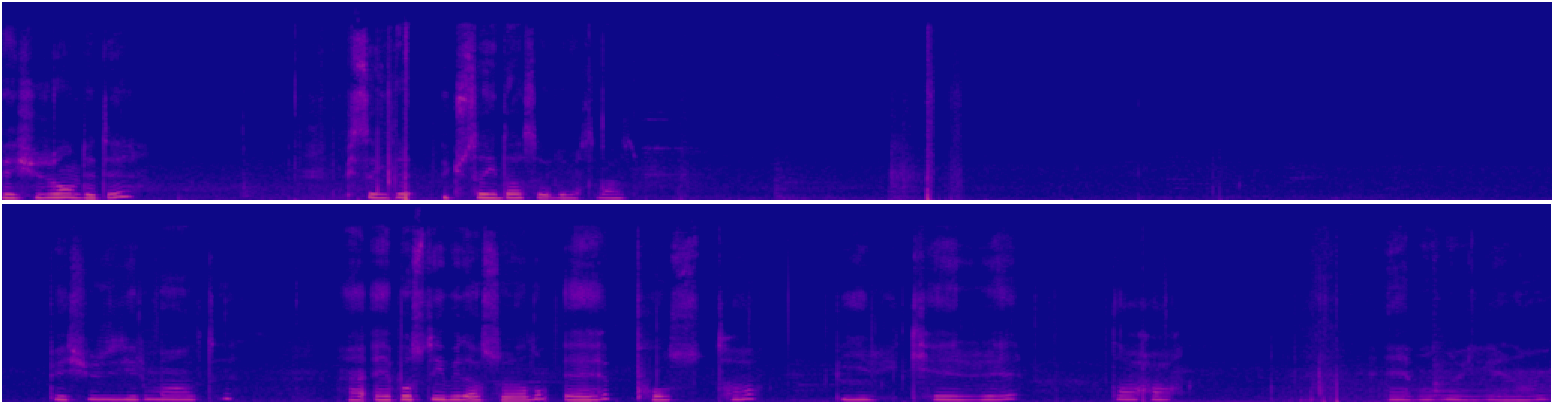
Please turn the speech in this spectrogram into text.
510 dedi. Bir sayıda 3 sayı daha söylemesi lazım. Beş yüz yirmi altı. E-postayı bir daha soralım. E-posta bir kere daha. E-posta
